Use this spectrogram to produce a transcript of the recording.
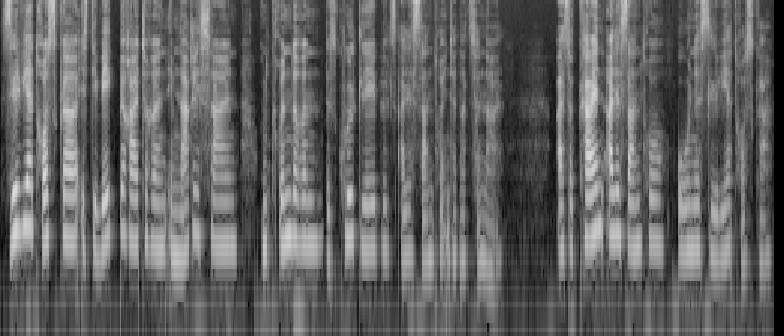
Silvia Troska ist die Wegbereiterin im Nageldesign und Gründerin des Kultlabels Alessandro International. Also kein Alessandro ohne Silvia Troska.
